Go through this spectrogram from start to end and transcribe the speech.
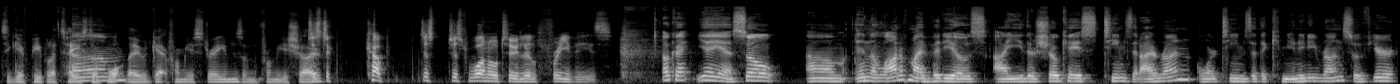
to give people a taste of what they would get from your streams and from your show? Just a cup, just just one or two little freebies. Okay, yeah, yeah. So, um, in a lot of my videos, I either showcase teams that I run or teams that the community runs. So, if you're,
